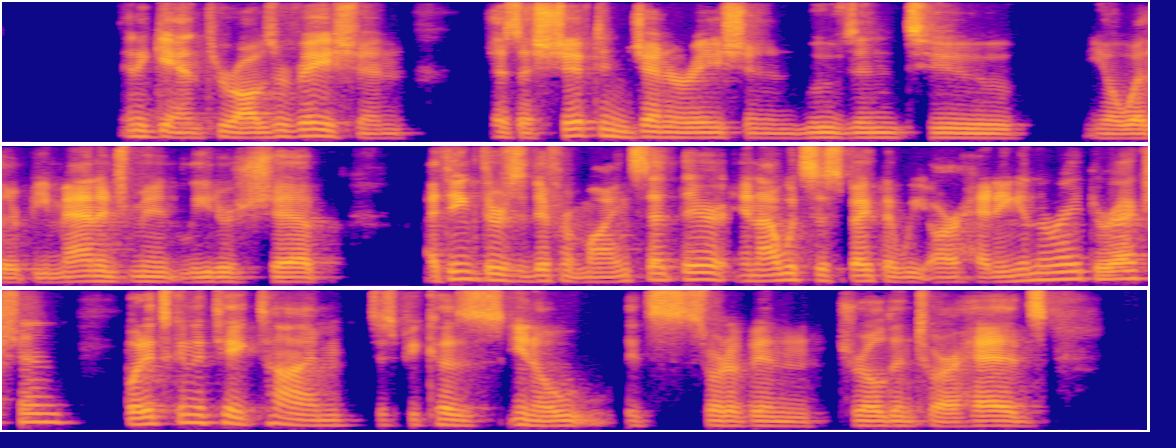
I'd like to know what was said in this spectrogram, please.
and again, through observation, as a shift in generation moves into, you know, whether it be management, leadership, I think there's a different mindset there. And I would suspect that we are heading in the right direction, but it's going to take time just because, you know, it's sort of been drilled into our heads,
